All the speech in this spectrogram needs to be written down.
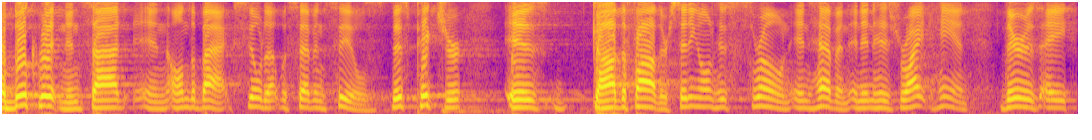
a book written inside and on the back, sealed up with seven seals. This picture is God the Father sitting on his throne in heaven, and in his right hand there is a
